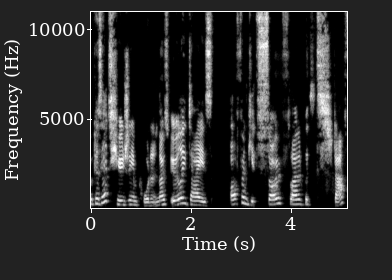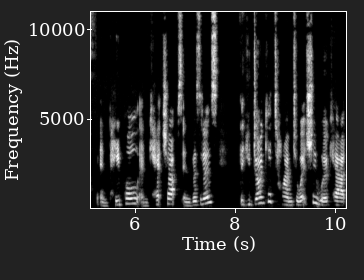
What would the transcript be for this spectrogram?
because that's hugely important. And those early days often get so flooded with stuff and people and catch ups and visitors that you don't get time to actually work out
